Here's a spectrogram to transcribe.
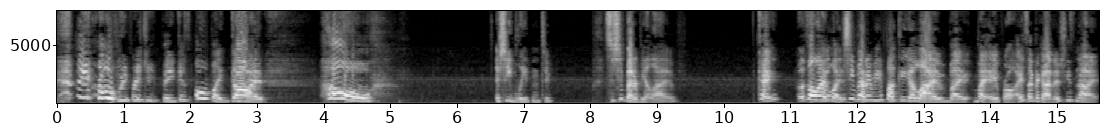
the only freaking thing. Because, oh my god. Oh. Is she bleeding too? So she better be alive. Okay, that's all I want. She better be fucking alive by by April. I swear to God, if she's not,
